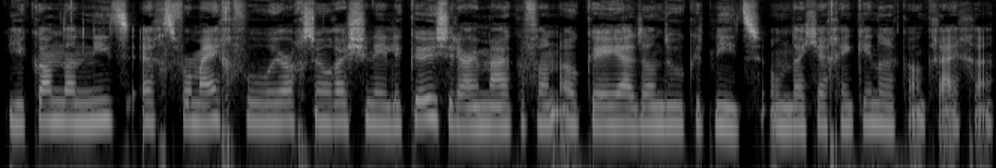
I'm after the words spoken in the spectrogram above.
je kan dan niet echt voor mijn gevoel heel erg zo'n rationele keuze daarin maken van oké, ja, dan doe ik het niet. Omdat jij geen kinderen kan krijgen.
